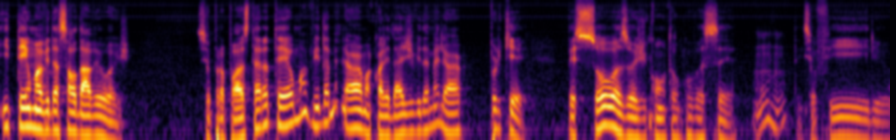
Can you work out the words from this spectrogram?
e tem uma vida saudável hoje? Seu propósito era ter uma vida melhor, uma qualidade de vida melhor. Por quê? Pessoas hoje contam com você. Uhum. Tem seu filho,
